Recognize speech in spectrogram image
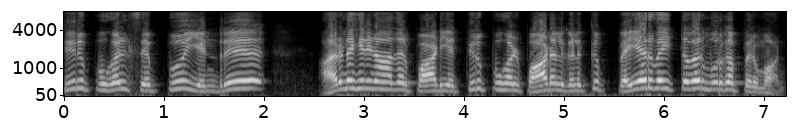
திருப்புகழ் செப்பு என்று அருணகிரிநாதர் பாடிய திருப்புகழ் பாடல்களுக்கு பெயர் வைத்தவர் முருகப்பெருமான்.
